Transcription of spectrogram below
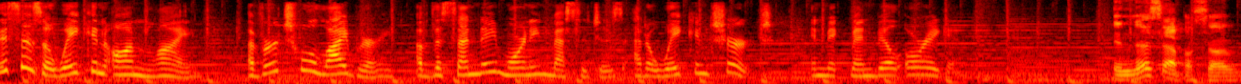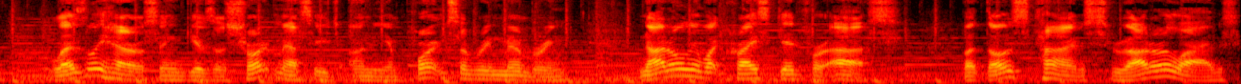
This is Awaken Online, a virtual library of the Sunday morning messages at Awaken Church in McMinnville, Oregon. In this episode, Leslie Harrison gives a short message on the importance of remembering not only what Christ did for us, but those times throughout our lives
